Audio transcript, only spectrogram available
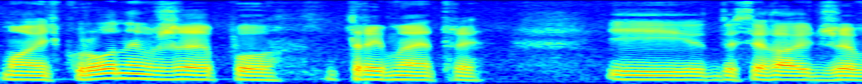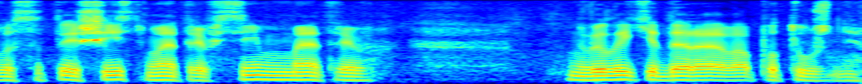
Мають крони вже по 3 метри і досягають вже висоти 6 метрів, 7 метрів. Великі дерева потужні.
